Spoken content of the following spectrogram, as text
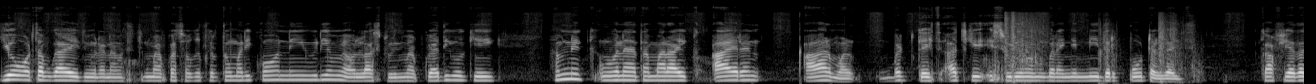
यो व्हाट्सअप गाइस मेरा नाम सचिन। मैं आपका स्वागत करता हूँ हमारी कौन नई वीडियो में। और लास्ट वीडियो में आपको याद ही हो कि हमने बनाया था हमारा एक आयरन आर्मर बट गाइस आज के इस वीडियो में हम बनाएँगे नीदर पोर्टल गाइज़ काफ़ी ज़्यादा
